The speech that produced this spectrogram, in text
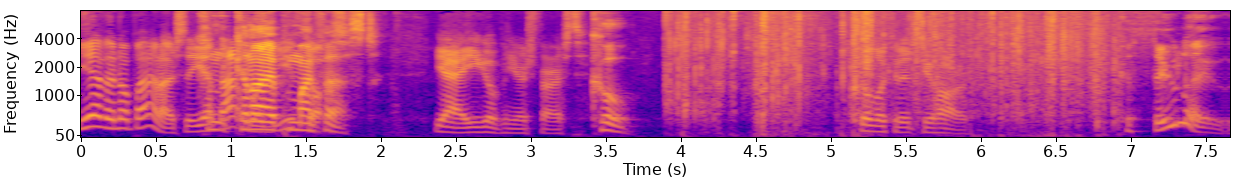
yeah, they're not bad actually. Yeah, Can, can one I open you've got- first? Yeah, you open yours first. Cool. Don't look at it too hard. Cthulhu.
